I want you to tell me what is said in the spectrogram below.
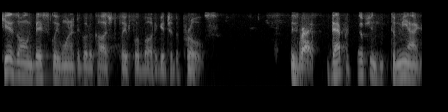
kids only basically wanted to go to college to play football to get to the pros. Is Right. that perception to me? I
